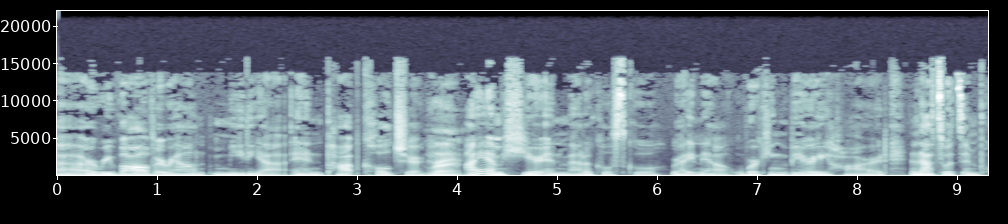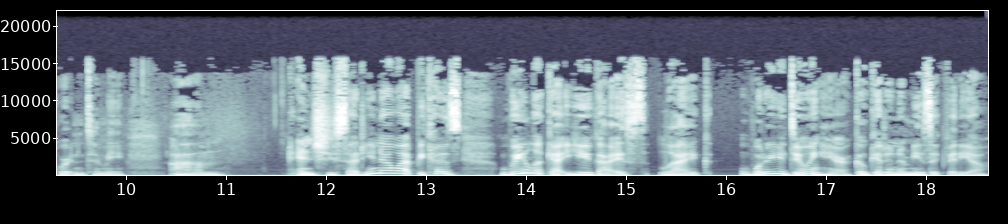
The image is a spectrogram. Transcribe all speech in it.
uh, or revolve around media and pop culture. Right. I am here in medical school right now, working very hard, and that's what's important to me. Um, and she said, You know what? Because we look at you guys like, what are you doing here? Go get in a music video.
